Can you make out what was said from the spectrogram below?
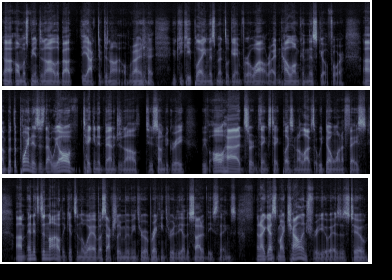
uh, almost be in denial about the act of denial, right? you can keep playing this mental game for a while, right? And how long can this go for? Um, but the point is, is that we all have taken advantage of denial to some degree. We've all had certain things take place in our lives that we don't want to face. Um, and it's denial that gets in the way of us actually moving through or breaking through to the other side of these things. And I guess my challenge for you is is to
